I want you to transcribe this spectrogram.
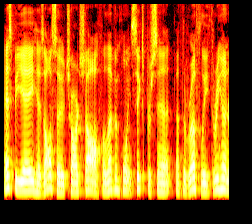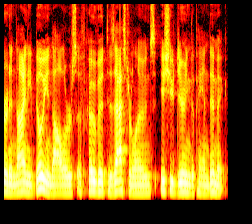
SBA has also charged off 11.6% of the roughly $390 billion of COVID disaster loans issued during the pandemic,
